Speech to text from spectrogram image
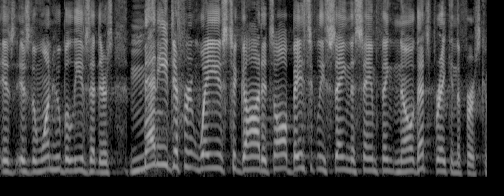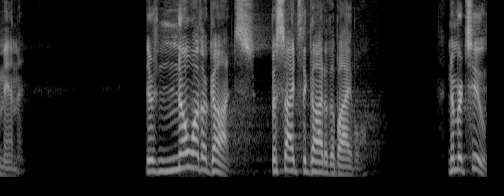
is, is the one who believes that there's many different ways to God. It's all basically saying the same thing. No, that's breaking the first commandment. There's no other gods besides the God of the Bible. Number two,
